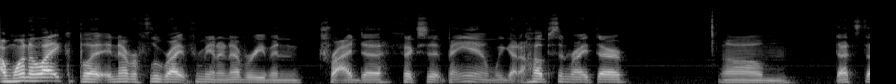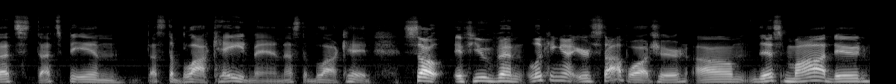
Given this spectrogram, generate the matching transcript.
I want to like, but it never flew right for me, and I never even tried to fix it. Bam, we got a Hubsan right there. Um, that's that's that's being that's the blockade, man. That's the blockade. So if you've been looking at your stopwatch here, um, this mod, dude,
